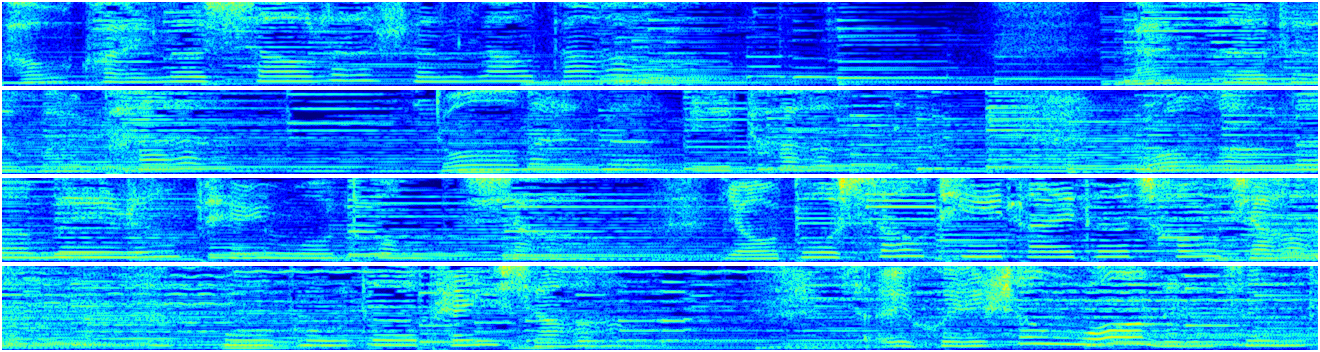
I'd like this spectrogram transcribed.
好快乐少了人唠叨。蓝色的碗盘多满了一套，我忘了没人陪我通宵，要多少替代的丑角，无辜的陪笑，才会让我们真的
